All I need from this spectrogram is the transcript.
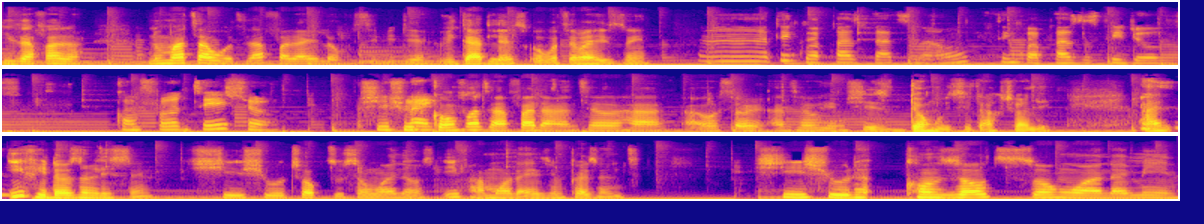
he's her father. No matter what, that father-in-law will still be there, regardless of whatever he's doing. Uh, I think we're past that now. I think we're past the stage of confrontation. She should Right. confront her father and tell her, oh sorry, and tell him she's done with it actually. And if he doesn't listen, she should talk to someone else. If her mother isn't present, she should consult someone. I mean,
